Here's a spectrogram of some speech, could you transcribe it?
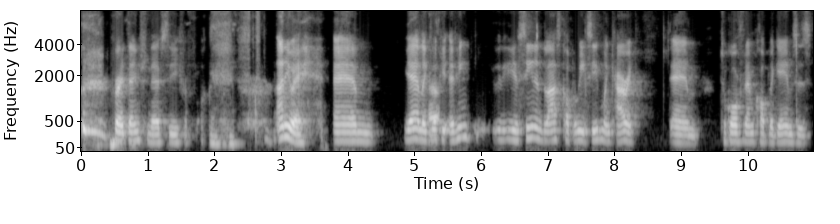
for attention FC for fuck's Anyway, um, yeah, like look, I think you've seen in the last couple of weeks, even when Carrick um took over them couple of games, is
